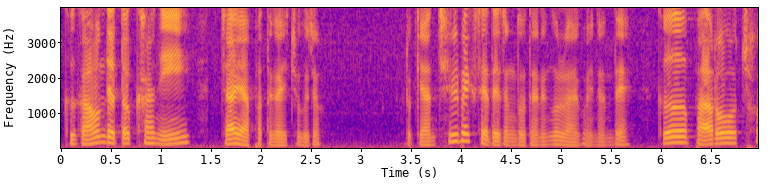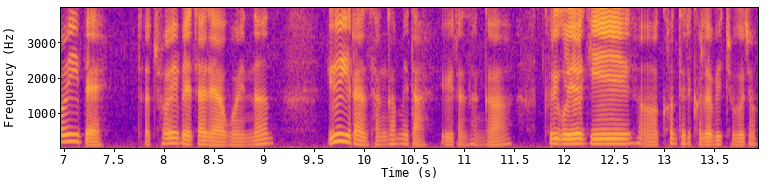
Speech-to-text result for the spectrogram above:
그 가운데 떡하니 자이 아파트가 있죠, 그죠? 이렇게 한 700세대 정도 되는 걸로 알고 있는데 그 바로 초입에 자, 초입에 자리하고 있는 유일한 상가입니다. 유일한 상가. 그리고 여기 어, 컨트리 클럽 있죠, 그죠?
